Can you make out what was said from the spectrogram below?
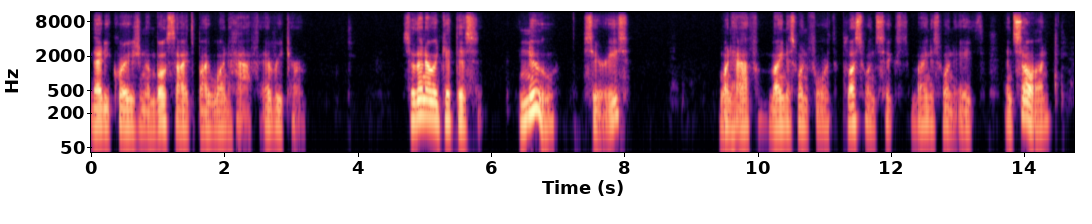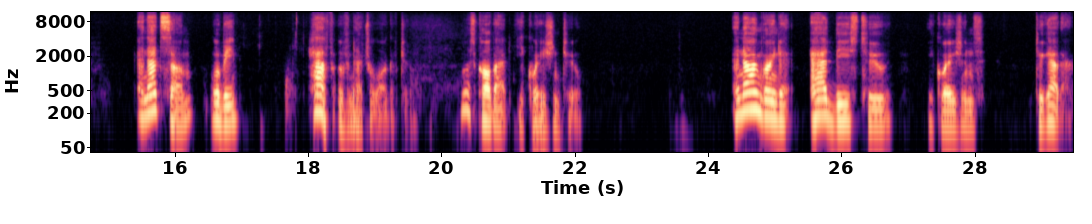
that equation on both sides by 1 half every term. So then I would get this new series, 1 half minus 1 fourth plus 1 sixth minus 1 eighth, and so on. And that sum will be half of natural log of 2. Let's call that equation 2. And now I'm going to add these two equations together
